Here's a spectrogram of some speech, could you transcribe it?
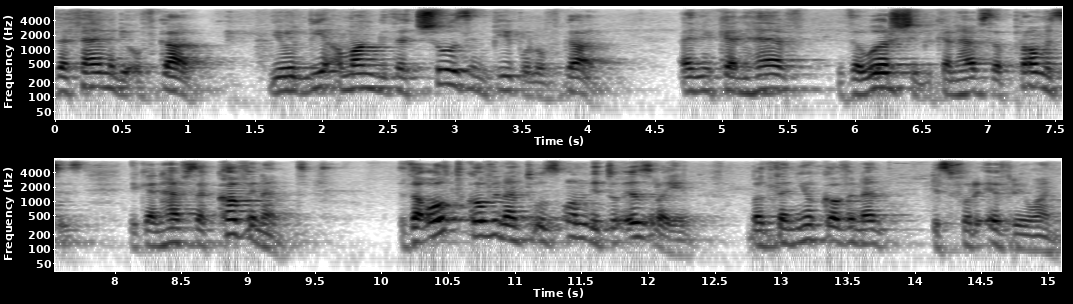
the family of God. You will be among the chosen people of God. And you can have the worship, you can have the promises, you can have the covenant. The old covenant was only to Israel, but the new covenant is for everyone.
